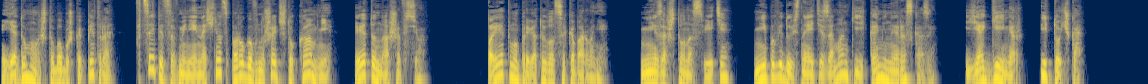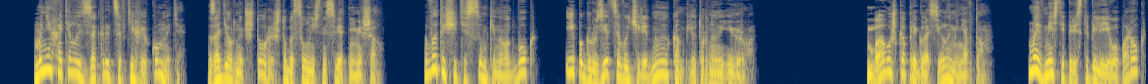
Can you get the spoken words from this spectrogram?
Я думал, что бабушка Петра вцепится в меня и начнет с порога внушать, что камни — это наше все. Поэтому приготовился к обороне. Ни за что на свете не поведусь на эти заманки и каменные рассказы. Я геймер, и точка. Мне хотелось закрыться в тихой комнате, задернуть шторы, чтобы солнечный свет не мешал, вытащить из сумки ноутбук и погрузиться в очередную компьютерную игру. Бабушка пригласила меня в дом. Мы вместе переступили его порог,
